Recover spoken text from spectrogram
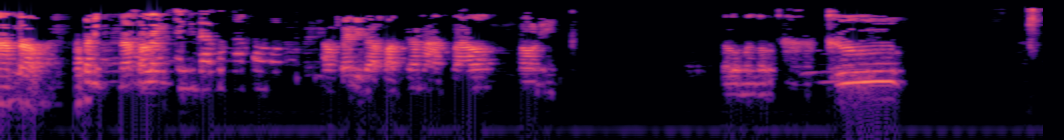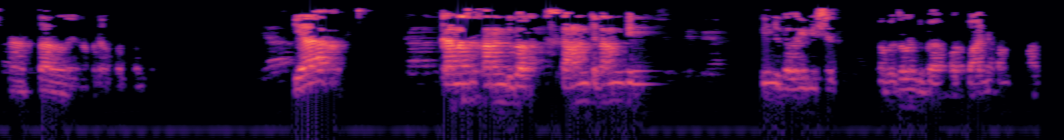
Natal. Apa nih? Natal yang didapat Natal. Apa yang didapatkan Natal tahun ini? Kalau menurut aku Natal yang aku dapat. Ya karena sekarang juga sekarang kita kan ini juga lagi mission kebetulan juga banyak teman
